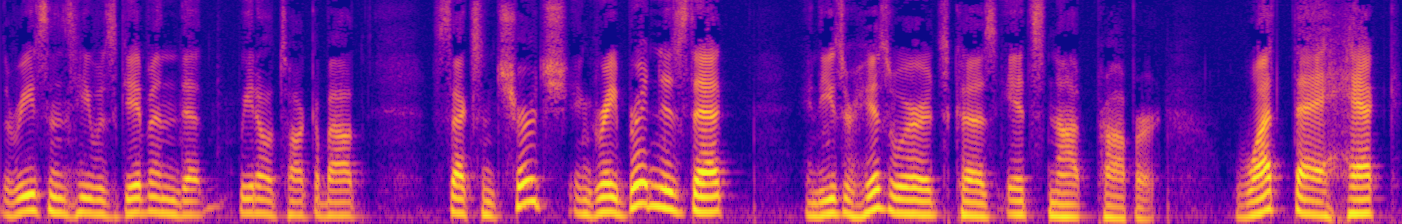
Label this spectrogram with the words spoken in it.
the reasons he was given that we don't talk about sex in church in Great Britain is that, and these are his words, because it's not proper. What the heck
